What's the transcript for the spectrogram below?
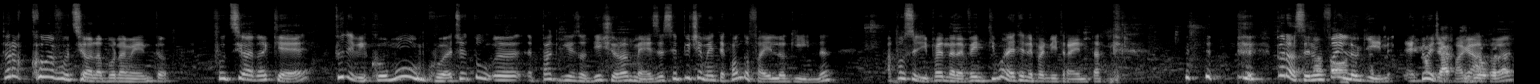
Però come funziona l'abbonamento? Funziona che tu devi comunque, cioè tu eh, paghi so, 10 euro al mese, semplicemente quando fai il login, a posto di prendere 20 monete ne prendi 30. Però se non fai il login, e tu hai già pagato, eh,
